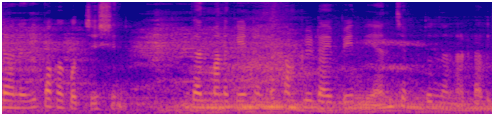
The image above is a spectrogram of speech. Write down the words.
హెడ్ అనేది పక్కకు వచ్చేసింది ఇంకా అది మనకేంటంటే కంప్లీట్ అయిపోయింది అని చెప్తుంది అన్నట్టు అది.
